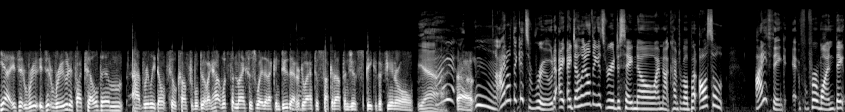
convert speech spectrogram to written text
Yeah, is it rude? Is it rude if I tell them I really don't feel comfortable doing? Like, how? What's the nicest way that I can do that, or do I have to suck it up and just speak at the funeral? yeah. Uh, Mm, I don't think it's rude. I, I definitely don't think it's rude to say no, I'm not comfortable. But also, I think, eh, for one, they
